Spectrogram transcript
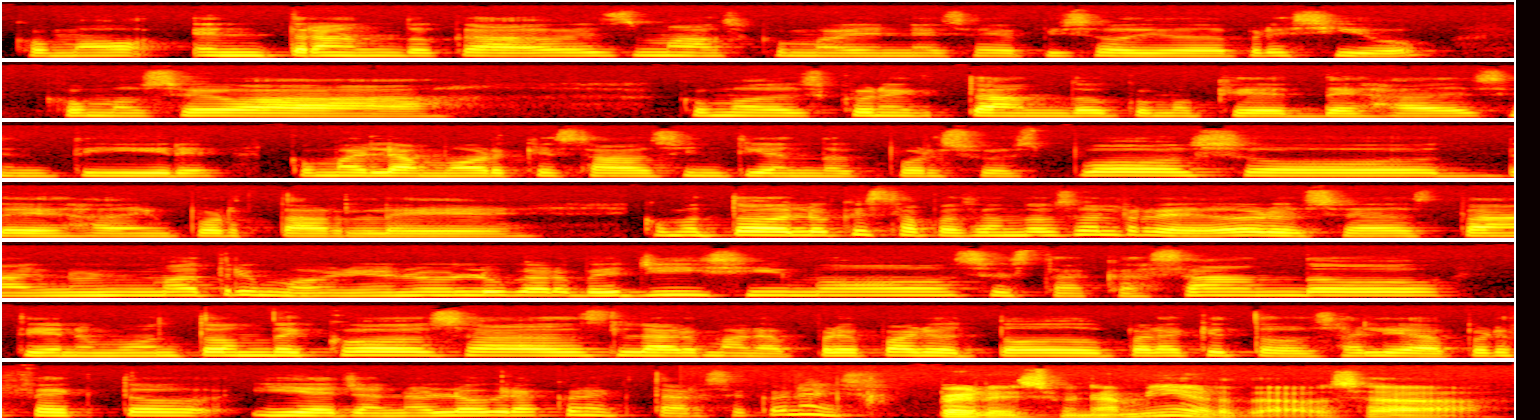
como entrando cada vez más como en ese episodio depresivo, cómo se va como desconectando, como que deja de sentir como el amor que estaba sintiendo por su esposo, deja de importarle como todo lo que está pasando a su alrededor, o sea, está en un matrimonio en un lugar bellísimo, se está casando, tiene un montón de cosas, la hermana preparó todo para que todo saliera perfecto y ella no logra conectarse con eso. Pero es una mierda, o sea,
